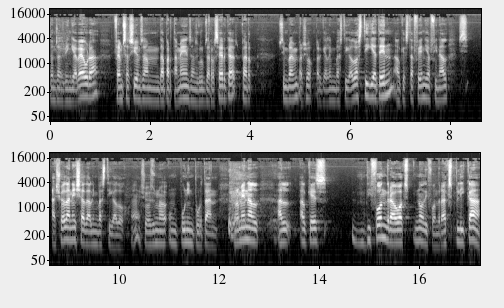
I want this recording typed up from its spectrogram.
doncs ens vingui a veure, fem sessions amb departaments, amb grups de recerca, per, simplement per això, perquè l'investigador estigui atent al que està fent i al final això ha de néixer de l'investigador, eh? això és una, un punt important. Normalment el, el, el que és difondre o no difondre, explicar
